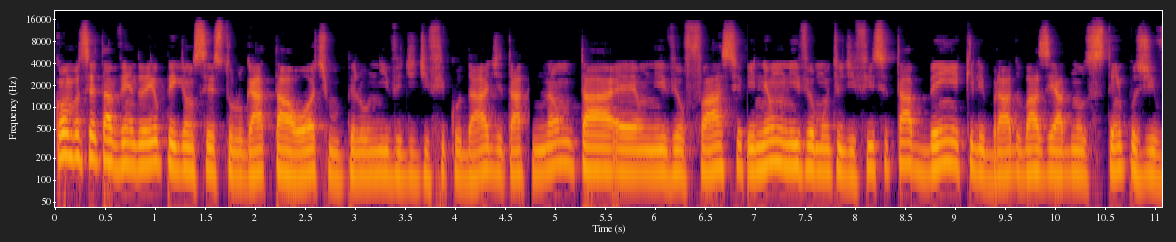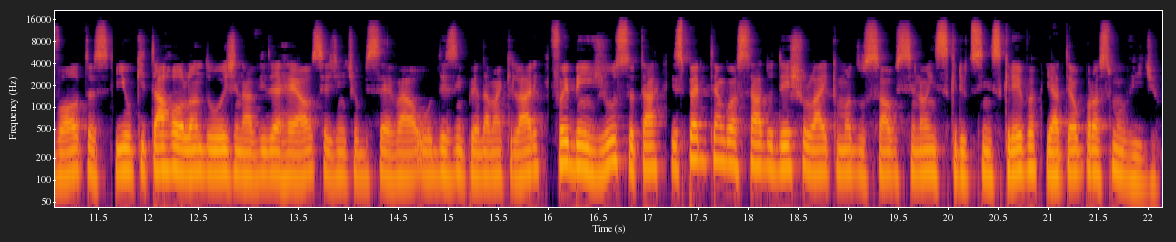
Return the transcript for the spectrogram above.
Como você tá vendo aí, eu peguei um sexto lugar, tá ótimo pelo nível de dificuldade, tá? Não tá é, um nível fácil e nem um nível muito difícil, tá bem equilibrado, baseado nos tempos de voltas e o que tá rolando hoje na vida real, se a gente observar o desempenho da McLaren. Foi bem justo, tá? Espero que tenham gostado, deixa o like, manda um salve, se não é inscrito, se inscreva e até o próximo vídeo.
